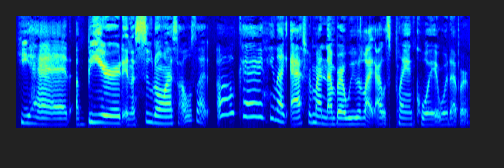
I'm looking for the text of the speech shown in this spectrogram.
He had a beard and a suit on. So I was like, oh, okay. He like asked for my number. We were like, I was playing coy or whatever.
